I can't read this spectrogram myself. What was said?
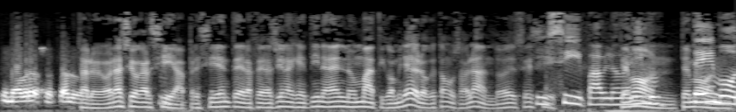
Un abrazo, hasta luego. Hasta luego. Horacio García, presidente de la Federación Argentina del Neumático. Mirá de lo que estamos hablando. Es, es, y sí, Pablo. Temón, temón. temón.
